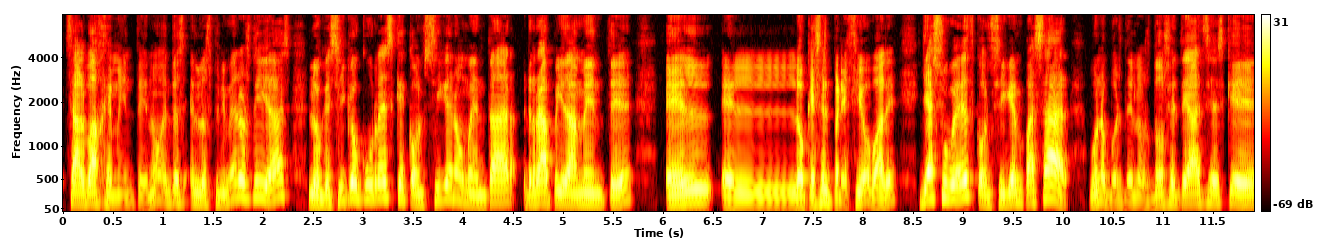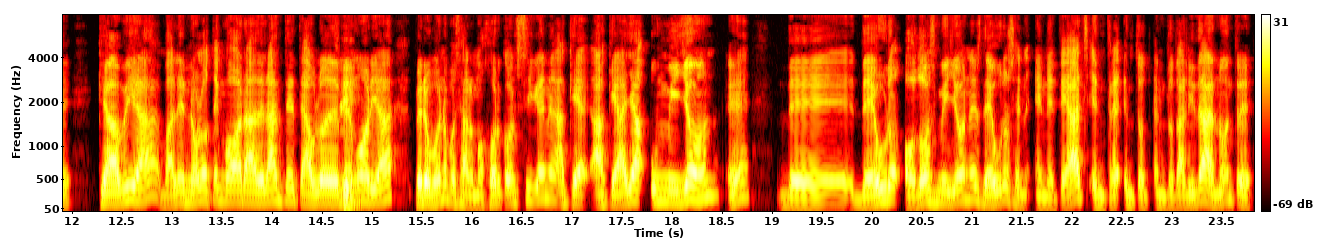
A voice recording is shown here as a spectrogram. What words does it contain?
salvajemente, ¿no? Entonces, en los primeros días, lo que sí que ocurre es que consiguen aumentar rápidamente el, lo que es el precio, ¿vale? Y a su vez consiguen pasar, bueno, pues de los dos ETHs que, que había, ¿vale? No lo tengo ahora adelante, te hablo de memoria, pero bueno, pues a lo mejor consiguen a que, a que haya un millón, ¿eh? De, euros o dos millones de euros en, ETH e en, totalidad, ¿no? Entre,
